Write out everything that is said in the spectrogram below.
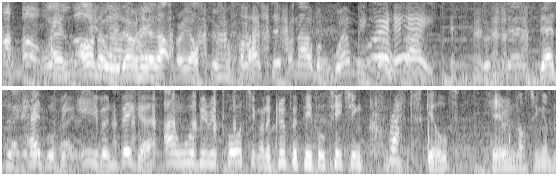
And oh no, we don't hear that very often. Well, that's it for now. But when we come back, Des's head will be even bigger, and we'll be reporting on a group of people teaching craft skills here in Nottingham.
